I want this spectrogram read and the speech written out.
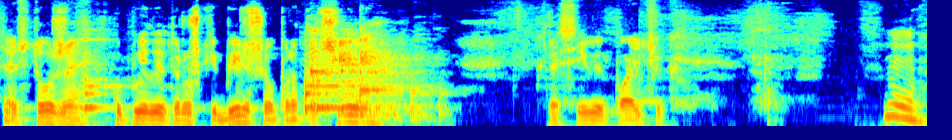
Це ось теж купили трошки більше, проточили. Красивий пальчик. Ну,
